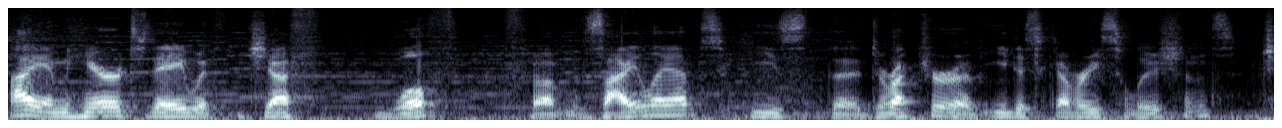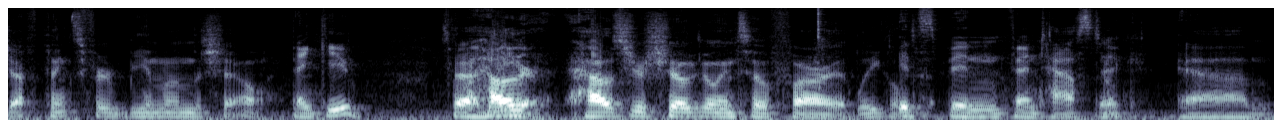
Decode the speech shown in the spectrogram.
Hi, I'm here today with Jeff Wolf from ZyLABs. He's the director of eDiscovery Solutions. Jeff, thanks for being on the show. Thank you. So, how, how's your show going so far at Legal? It's been fantastic. Um,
